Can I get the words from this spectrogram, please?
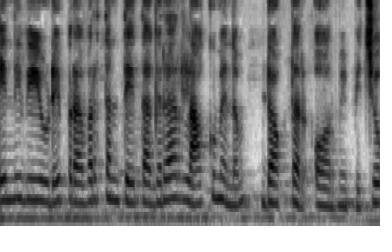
എന്നിവയുടെ പ്രവർത്തനത്തെ തകരാറിലാക്കുമെന്നും ഡോക്ടർ ഓർമ്മിപ്പിച്ചു.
